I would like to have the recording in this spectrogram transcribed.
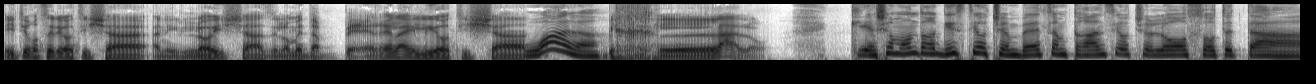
הייתי רוצה להיות אישה, אני לא אישה, זה לא מדבר אליי להיות אישה. וואלה. בכלל לא. כי יש המון דרגיסטיות שהן בעצם טרנסיות שלא עושות את, ה,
